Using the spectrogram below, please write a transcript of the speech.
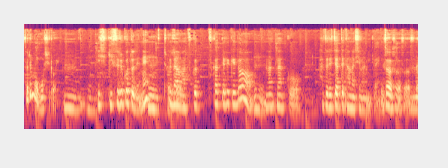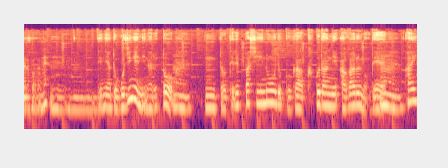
それも面白い、意識することでね、うん。普段はつく使ってるけど、ん。なんとなくこう外れちゃって楽しむみたいな。そうそうそうそうなるほどね。うん。うん。でねあと5次元になると,、うん。うん、とテレパシー能力が格段に上がるので、うん。相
